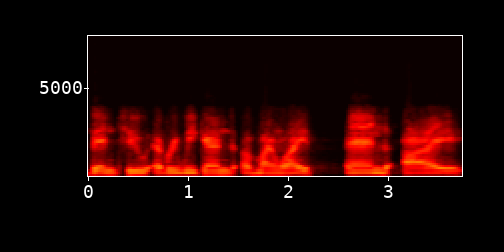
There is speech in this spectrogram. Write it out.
been to every weekend of my life. And I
